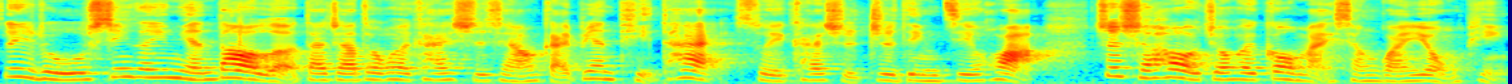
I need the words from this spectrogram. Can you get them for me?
例如，新的一年到了，大家都会开始想要改变体态，所以开始制定计划，这时候就会购买相关用品。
